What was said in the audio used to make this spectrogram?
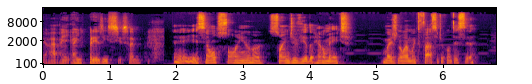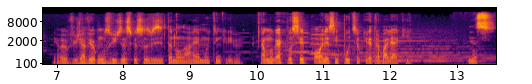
A, a, empresa em si, sabe? É, esse é um sonho, sonho de vida, realmente. Mas não é muito fácil de acontecer. Eu já vi alguns vídeos das pessoas visitando lá, é muito incrível. É um lugar que você olha assim, putz, eu queria trabalhar aqui. Isso.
